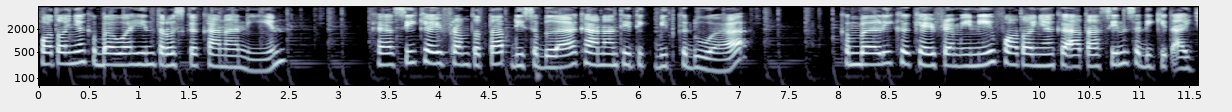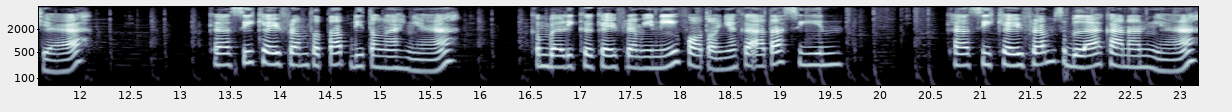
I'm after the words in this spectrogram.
Fotonya ke bawahin terus ke kananin. Kasih keyframe tetap di sebelah kanan titik bit kedua. Kembali ke keyframe ini, fotonya ke atasin sedikit aja. Kasih keyframe tetap di tengahnya. Kembali ke keyframe ini, fotonya ke atasin kasih keyframe sebelah kanannya.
